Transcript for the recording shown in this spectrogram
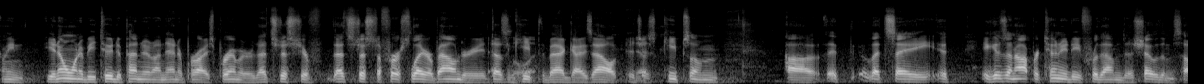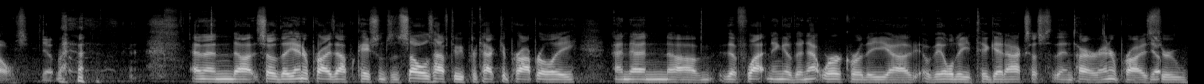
I mean, you don't want to be too dependent on the enterprise perimeter. That's just your. That's just a first layer boundary. It doesn't keep the bad guys out. It Yep. just keeps them. Uh, it, let's say it. It gives an opportunity for them to show themselves. Yep. And then, uh, so the enterprise applications themselves have to be protected properly. And then um, the flattening of the network or the uh, ability to get access to the entire enterprise Yep. through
